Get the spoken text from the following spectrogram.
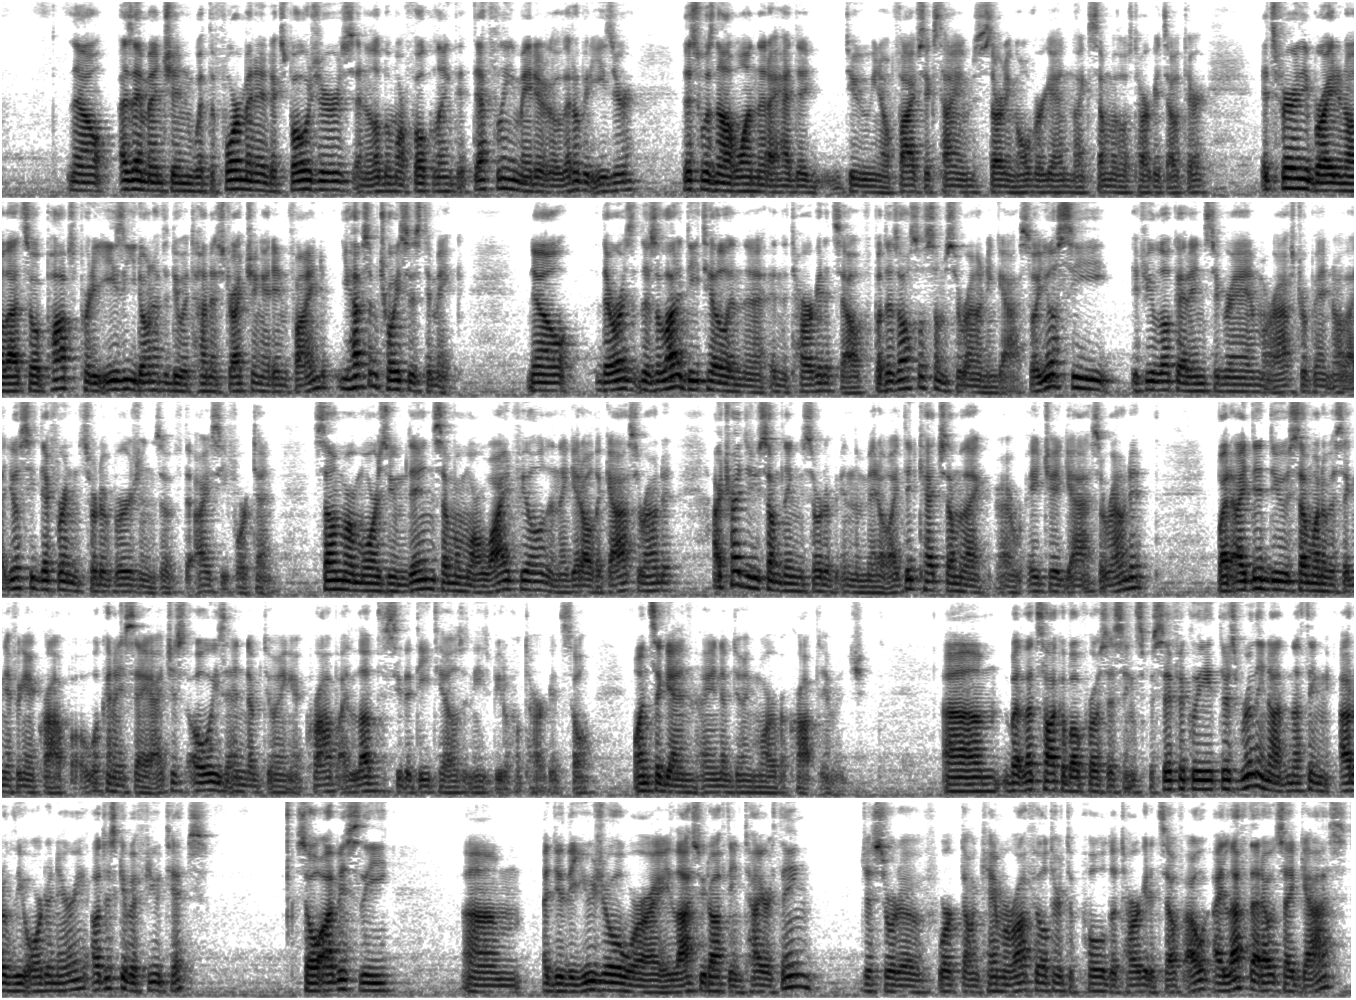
Now, as I mentioned, with the four minute exposures and a little bit more focal length, it definitely made it a little bit easier this was not one that I had to do, you know, five, six times starting over again, like some of those targets out there. It's fairly bright and all that, so it pops pretty easy. You don't have to do a ton of stretching, I didn't find. You have some choices to make. Now, there is there's a lot of detail in the in the target itself, but there's also some surrounding gas. So you'll see if you look at Instagram or AstroBin and all that, you'll see different sort of versions of the IC410. Some are more zoomed in, some are more wide field, and they get all the gas around it. I tried to do something sort of in the middle. I did catch some of that uh, HA gas around it, but I did do somewhat of a significant crop. What can I say? I just always end up doing a crop. I love to see the details in these beautiful targets. So once again, I end up doing more of a cropped image. Um, but let's talk about processing specifically. There's really not nothing out of the ordinary. I'll just give a few tips. So obviously, um, I do the usual where I lassoed off the entire thing, just sort of worked on camera raw filter to pull the target itself out. I left that outside gas,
